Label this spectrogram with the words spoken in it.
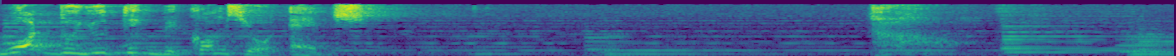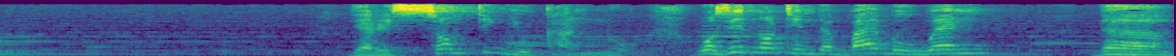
What do you think becomes your edge? There is something you can know. Was it not in the Bible when the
